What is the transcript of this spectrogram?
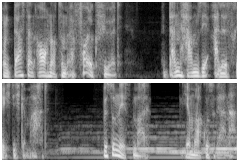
und das dann auch noch zum Erfolg führt, dann haben Sie alles richtig gemacht. Bis zum nächsten Mal. Ihr Markus Werner.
